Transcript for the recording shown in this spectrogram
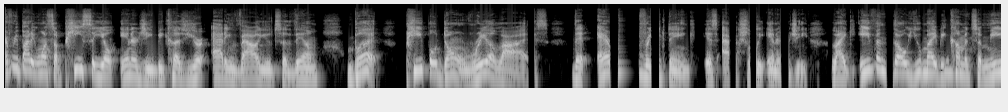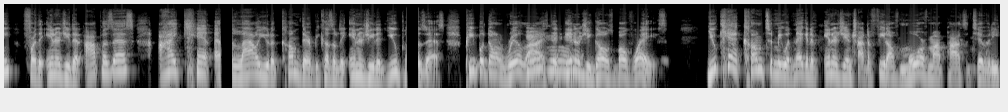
everybody wants a piece of your energy because you're adding value to them. But people don't realize that everything is actually energy. Like, even though you may be coming to me for the energy that I possess, I can't allow you to come there because of the energy that you possess. People don't realize that Mhm. energy goes both ways. You can't come to me with negative energy and try to feed off more of my positivity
